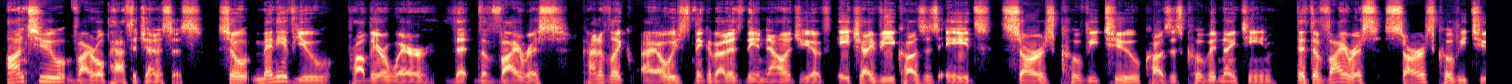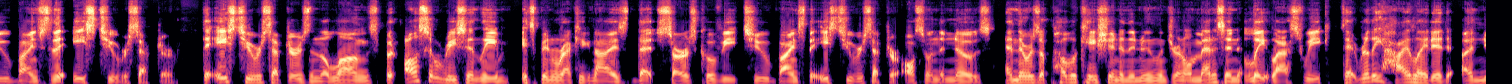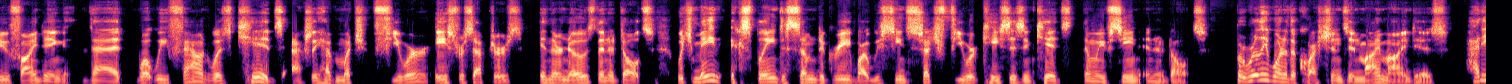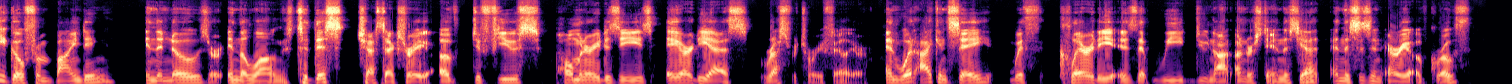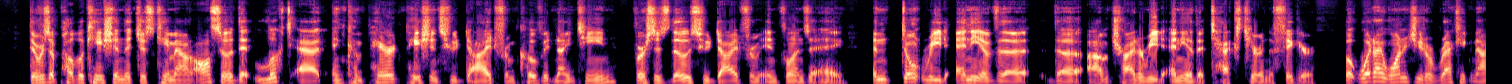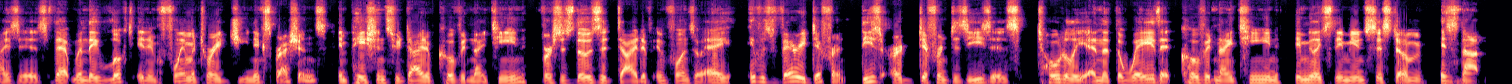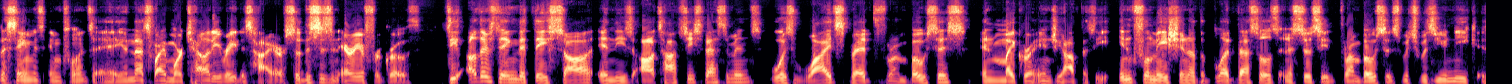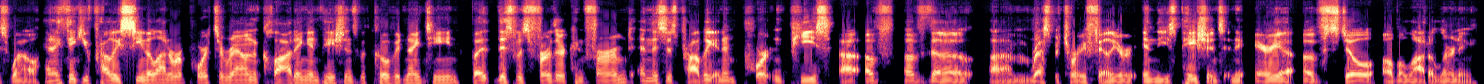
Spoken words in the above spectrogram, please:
Onto viral pathogenesis. So many of you probably are aware that the virus, kind of like I always think about as the analogy of HIV causes AIDS, SARS CoV 2 causes COVID 19, that the virus SARS CoV 2 binds to the ACE2 receptor the ACE2 receptors in the lungs, but also recently it's been recognized that SARS CoV 2 binds the ACE2 receptor also in the nose. And there was a publication in the New England Journal of Medicine late last week that really highlighted a new finding that what we found was kids actually have much fewer ACE receptors in their nose than adults, which may explain to some degree why we've seen such fewer cases in kids than we've seen in adults. But really, one of the questions in my mind is how do you go from binding in the nose or in the lungs to this chest x ray of diffuse pulmonary disease, ARDS, respiratory failure. And what I can say with clarity is that we do not understand this yet. And this is an area of growth. There was a publication that just came out also that looked at and compared patients who died from COVID 19 versus those who died from influenza A. And don't read any of the, the um, try to read any of the text here in the figure But what I wanted you to recognize is that when they looked at inflammatory gene expressions in patients who died of COVID 19 versus those that died of influenza A, it was very different. These are different diseases totally. And that the way that COVID 19 stimulates the immune system is not the same as influenza A. And that's why mortality rate is higher. So this is an area for growth. The other thing that they saw in these autopsy specimens was widespread thrombosis and microangiopathy, inflammation of the blood vessels and associated thrombosis, which was unique as well. And I think you've probably seen a lot of reports around clotting in patients with COVID 19, but this was further confirmed. And this is probably an important piece uh, of, of the um, respiratory failure in these patients in an area of still of a lot of learning.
